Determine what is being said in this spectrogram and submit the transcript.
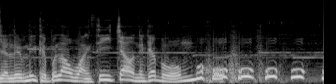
อย่าลืมนึกถึงพวกเราหวังซี่เจ้านะครับผมโอ้โหโหโหโหโห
